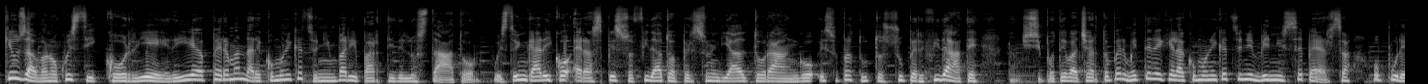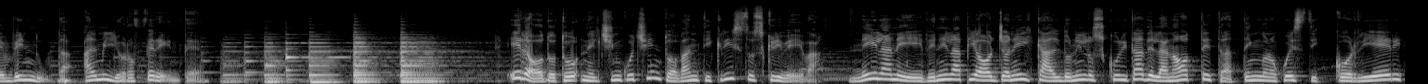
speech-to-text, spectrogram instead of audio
che usavano questi corrieri per mandare comunicazioni in varie parti dello Stato. Questo incarico era spesso affidato a persone di alto rango e soprattutto super fidate, non ci si poteva certo permettere che la comunicazione venisse persa oppure venduta al miglior offerente. Erodoto nel 500 a.C. scriveva Né la neve, né la pioggia, né il caldo, né l'oscurità della notte trattengono questi corrieri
